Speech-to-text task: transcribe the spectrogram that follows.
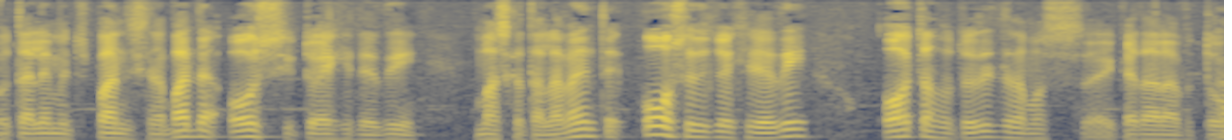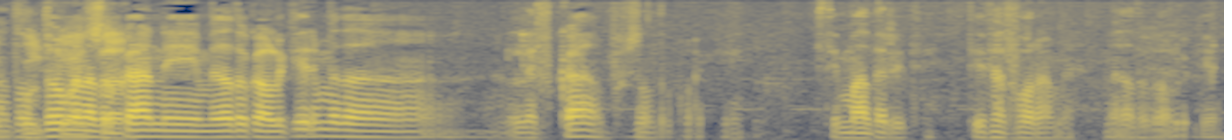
Όταν λέμε τους πάντες και τα πάντα, όσοι το έχετε δει, μας καταλαβαίνετε. Όσοι δεν το έχετε δει, όταν θα το δείτε, θα μας ε, καταλάβετε. Να τον δούμε να το κάνει μετά το καλοκαίρι με τα λευκά, πώς να το πω εκεί. Στη Μαδρίτη. Τι θα φοράμε μετά το καλοκαίρι.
